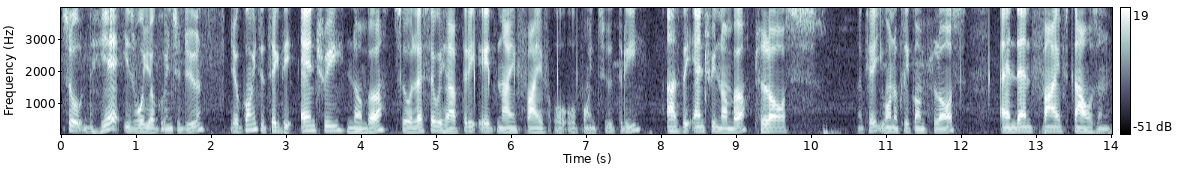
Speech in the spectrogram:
So here is what you're going to do you're going to take the entry number. So let's say we have 38950.23 as the entry number plus okay you want to click on plus and then 5000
